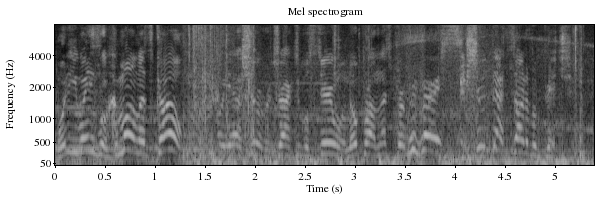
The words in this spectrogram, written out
What are you waiting for? Come on, let's go. Oh, yeah, sure. Retractable steering wheel. No problem. That's perfect. Reverse. Shoot that son of a bitch.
